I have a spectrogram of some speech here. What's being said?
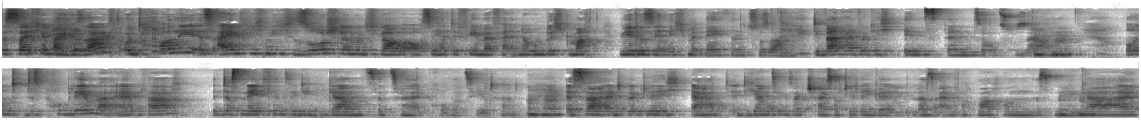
das sei hier mal gesagt. Und Holly ist eigentlich nicht so schlimm und ich glaube auch, sie hätte viel mehr Veränderung durchgemacht, wäre sie nicht mit Nathan zusammen. Die waren halt wirklich instant so zusammen. Und das Problem war einfach, dass Nathan sie die ganze Zeit provoziert hat. Mhm. Es war halt wirklich, er hat die ganze Zeit gesagt, scheiß auf die Regeln, lass einfach machen, ist mir Mhm. egal.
